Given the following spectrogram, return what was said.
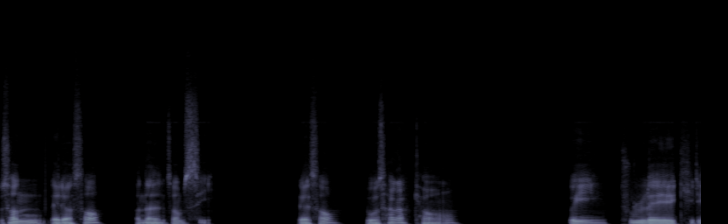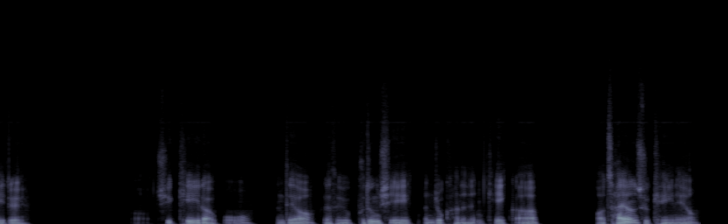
수선 내려서 만나는 점 C. 그래서 이 사각형의 둘레의 길이를 어, GK라고 한대요. 그래서 이 부등식 만족하는 K값, 어, 자연수 K네요.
